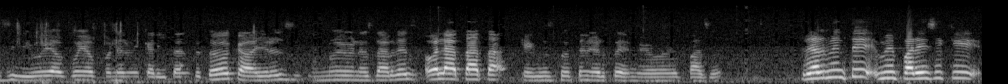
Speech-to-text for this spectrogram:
Sí, voy a, voy a poner mi carita ante todo, caballeros. Muy buenas tardes. Hola, Tata, qué gusto tenerte de nuevo de paso. Realmente me parece que,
